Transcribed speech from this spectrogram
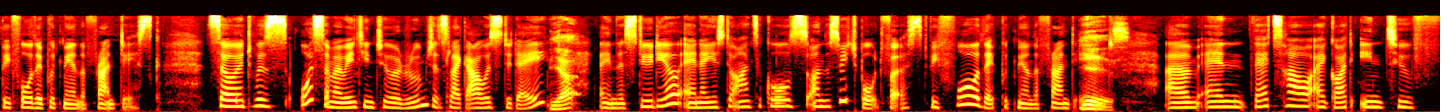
before they put me in the front desk. So it was awesome. I went into a room just like ours today Yeah. in the studio and I used to answer calls on the switchboard first before they put me on the front end. Yes. Um, and that's how I got into f-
